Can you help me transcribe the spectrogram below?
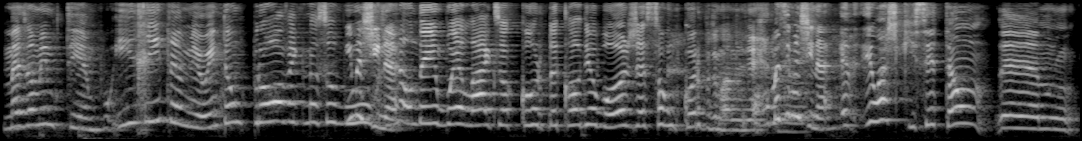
Mas ao mesmo tempo, irrita-me, eu. Então provem que não sou burro. Imagina- E não deem bué likes ao corpo da Cláudia Borges, é só um corpo de uma mulher. Mas imagina, eu acho que isso é tão. hum,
